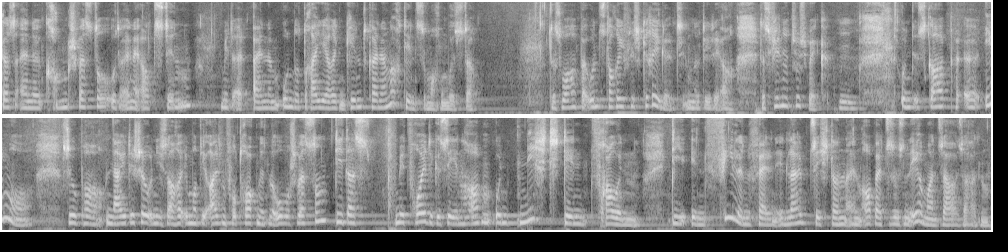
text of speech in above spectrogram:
dass eine Krankenschwester oder eine Ärztin mit einem unter dreijährigen Kind keine Nachtdienste machen musste. Das war bei uns tariflich geregelt in der DDR. Das fiel natürlich weg. Hm. Und es gab äh, immer so ein paar neidische, und ich sage immer die alten vertrockneten Oberschwestern, die das mit Freude gesehen haben und nicht den Frauen, die in vielen Fällen in Leipzig dann einen arbeitslosen Ehemann zu Hause hatten.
